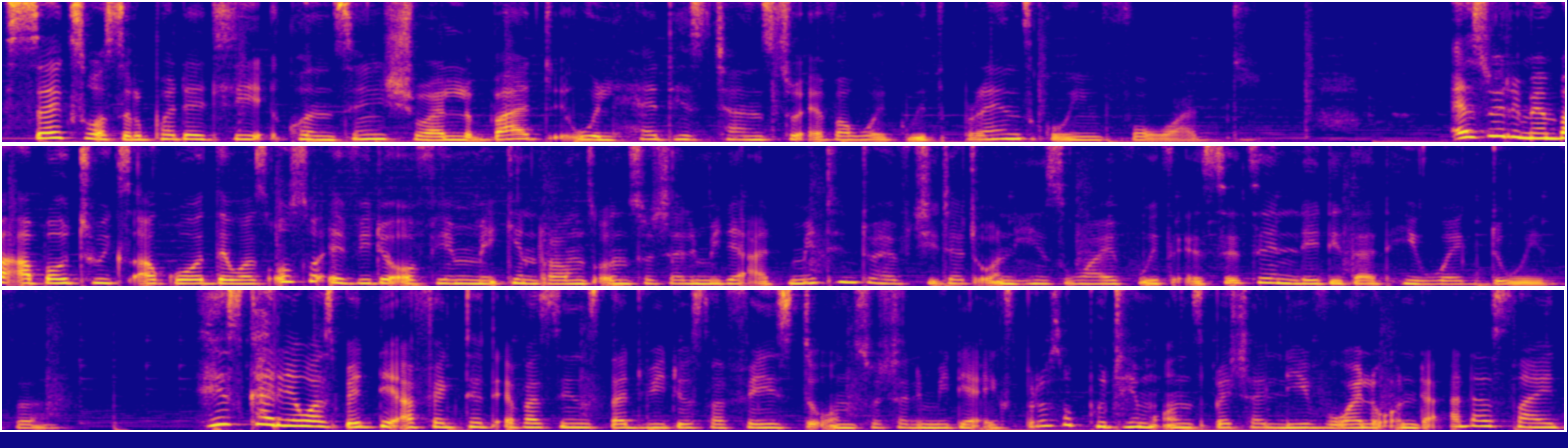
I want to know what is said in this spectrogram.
Sex was reportedly consensual but will hurt his chance to ever work with brands going forward. As we remember about two weeks ago, there was also a video of him making rounds on social media admitting to have cheated on his wife with a certain lady that he worked with. His career was badly affected ever since that video surfaced on social media. Expresso put him on special leave, while on the other side,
